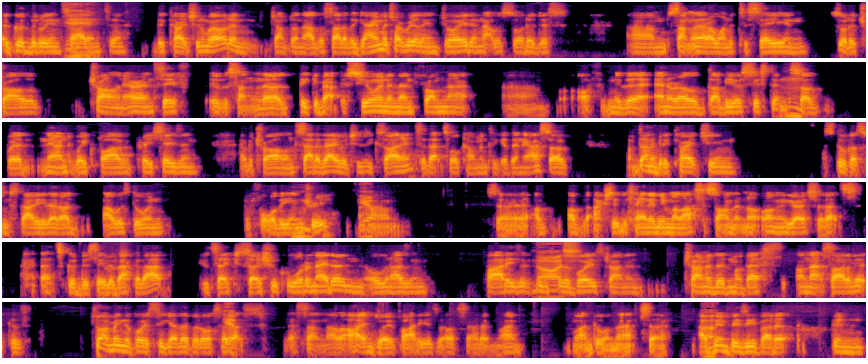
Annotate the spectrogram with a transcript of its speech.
a good little insight Yeah. into the coaching world and jumped on the other side of the game, which I really enjoyed. And that was sort of just um, something that I wanted to see and sort of trial trial and error and see if it was something that I'd think about pursuing. And then from that, um, offered me the NRLW assistant. Mm. So we're now into week five of preseason. Have a trial on Saturday, which is exciting. So that's all coming together now. So I've, I've done a bit of coaching. Still got some study that I I was doing before the mm. injury. Mm. Yeah. Um, so I've, I've actually just handed in my last assignment not long ago. So that's that's good to see the back of that. You could say social coordinator and organising parties and things nice. for the boys, trying to trying to do my best on that side of it because try and bring the boys together. But also yep. that's that's something I, I enjoy party as well, so I don't mind mind doing that. So I've uh, been busy, but it's been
